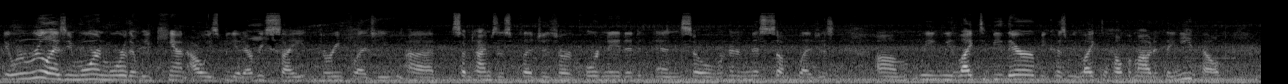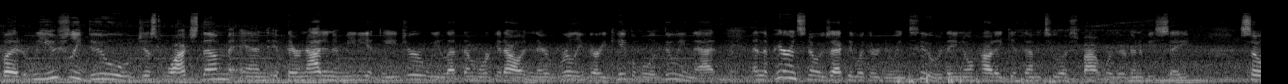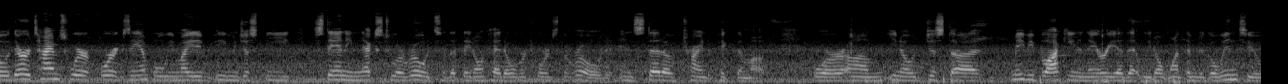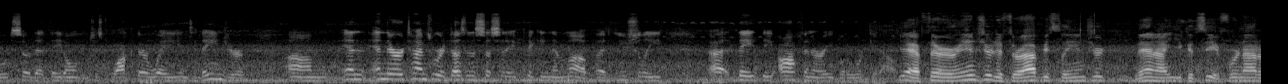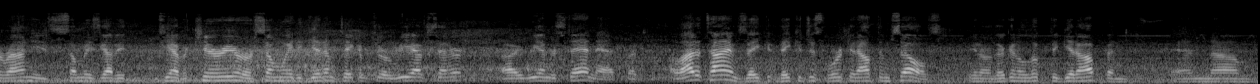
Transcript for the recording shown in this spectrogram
Yeah, we're realizing more and more that we can't always be at every site during fledging. Uh, sometimes those fledges are coordinated, and so we're going to miss some fledges. Um, we, we like to be there because we like to help them out if they need help, but we usually do just watch them, and if they're not in immediate danger, we let them work it out, and they're really very capable of doing that. And the parents know exactly what they're doing too. They know how to get them to a spot where they're going to be safe. So there are times where, for example, we might even just be standing next to a road so that they don't head over towards the road instead of trying to pick them up. Or, um, you know, just uh, maybe blocking an area that we don't want them to go into so that they don't just walk their way into danger. Um, and, and there are times where it does necessitate picking them up, but usually uh, they, they often are able to work it out. Yeah, if they're injured, if they're obviously injured, then I, you could see if we're not around, you, somebody's got to, if you have a carrier or some way to get them, take them to a rehab center, uh, we understand that. But a lot of times they could, they could just work it out themselves. You know, they're going to look to get up and, and um,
